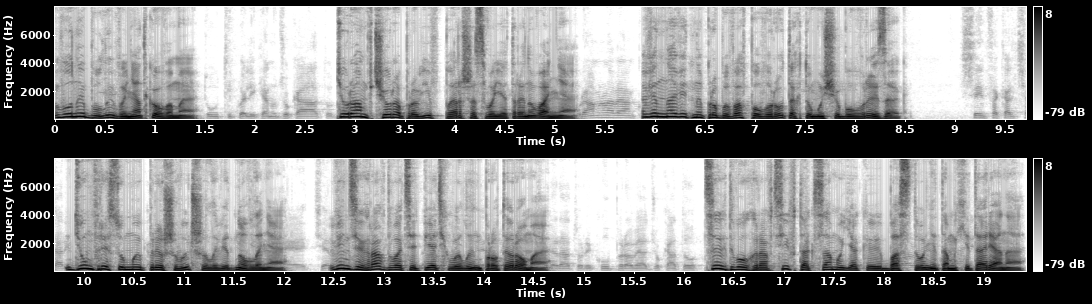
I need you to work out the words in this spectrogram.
Вони були винятковими. Тюрам вчора провів перше своє тренування. Він навіть не пробивав по воротах, тому що був ризик. Дюмфрісу ми пришвидшили відновлення. Він зіграв 25 хвилин проти Роми. Цих двох гравців, так само як і Бастоні та Мхітаряна,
